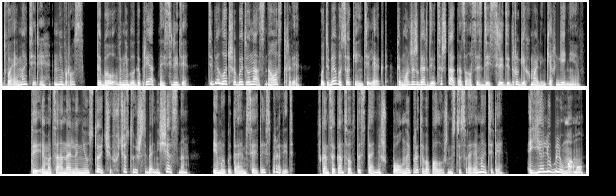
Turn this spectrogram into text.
твоей матери невроз. Ты был в неблагоприятной среде. Тебе лучше быть у нас, на острове. У тебя высокий интеллект. Ты можешь гордиться, что оказался здесь среди других маленьких гениев. Ты эмоционально неустойчив, чувствуешь себя несчастным, и мы пытаемся это исправить. В конце концов, ты станешь полной противоположностью своей матери. Я люблю маму.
